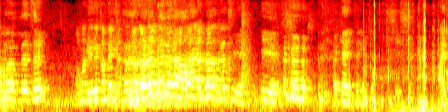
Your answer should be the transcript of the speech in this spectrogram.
One month later. My God, come back. No, no, no, no, no, no, no, I'm not, not here. Here. okay, thank you. Şişe. Haydi.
